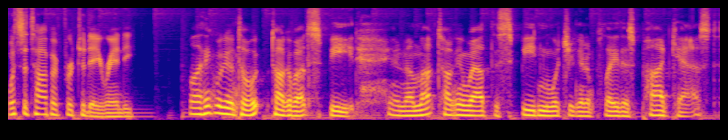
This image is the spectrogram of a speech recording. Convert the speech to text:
What's the topic for today, Randy? Well, I think we're going to talk about speed. And I'm not talking about the speed in which you're going to play this podcast.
